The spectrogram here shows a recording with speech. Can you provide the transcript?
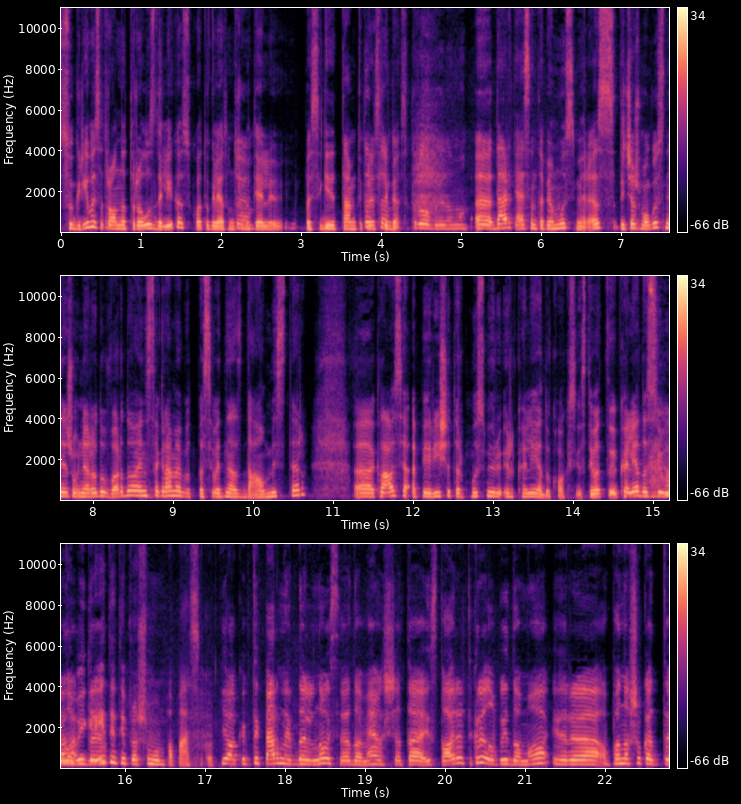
su grybais atrodo natūralus dalykas, su kuo tu galėtum truputėlį pasigydyti tam tikras ligas. tikrai labai įdomu Dar tęsiant apie musmirės, tai čia žmogus, nežinau, neradau vardo Instagram'e, bet pasivadinęs Daumister, klausė apie ryšį tarp musmirių ir kalėdų, koks jis. Tai vad, kalėdos jau labai greitai, tai prašau mums papasakok. Jo, kaip tik pernai dalinausi, domėjausi šitą istoriją ir tikrai labai įdomu ir panašu, kad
